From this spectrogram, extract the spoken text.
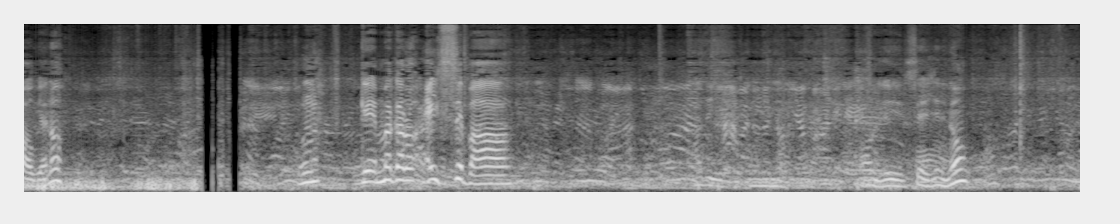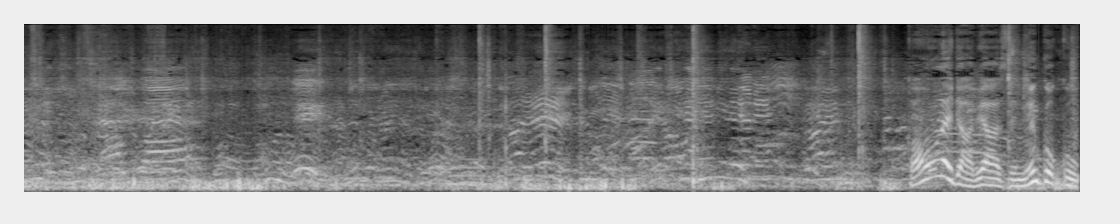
ပါဘူးဗျာနော်ဟွန်းကဲအမှတ်ကတော့အိတ်စစ်ပါ ဟောလေဆယ်ချင်းနော်ကောင်းလိုက်တာဗျာဇင်းင်းကိုကို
